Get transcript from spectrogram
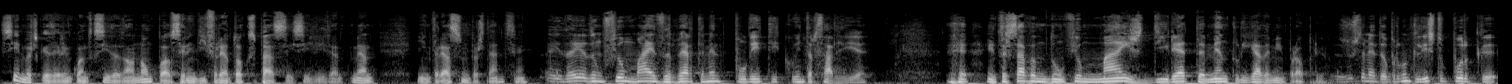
Sim, mas quer dizer, enquanto que cidadão não pode ser indiferente ao que se passa, isso evidentemente interessa-me bastante, sim. A ideia de um filme mais abertamente político interessar-lhe-ia? Interessava-me de um filme mais diretamente ligado a mim próprio. Justamente, eu pergunto-lhe isto porque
